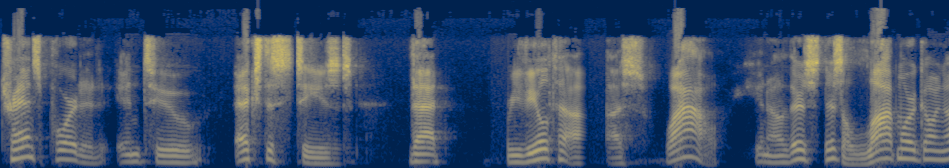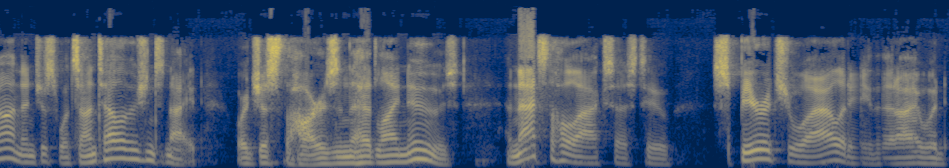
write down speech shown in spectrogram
transported into ecstasies that reveal to us, wow, you know, there's there's a lot more going on than just what's on television tonight or just the horrors in the headline news. And that's the whole access to spirituality that I would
